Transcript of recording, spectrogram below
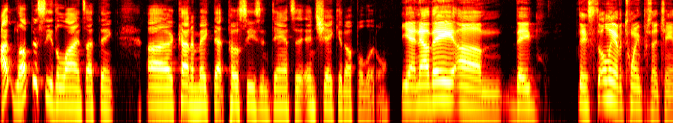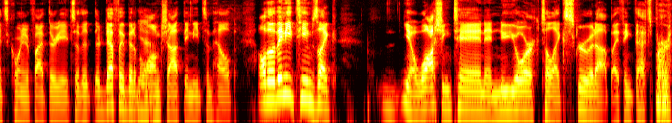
I'd love to see the Lions. I think uh, kind of make that postseason dance and shake it up a little. Yeah. Now they um they they only have a twenty percent chance according to five thirty eight, so they're, they're, definitely a bit of a yeah. long shot. They need some help, although they need teams like you know Washington and New York to like screw it up. I think that's per-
